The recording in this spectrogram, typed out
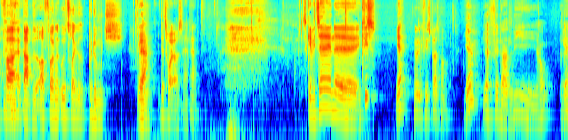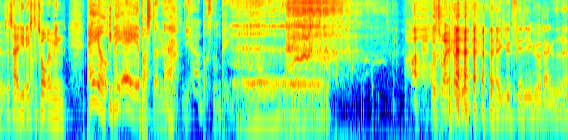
derfor, at der er blevet opfundet udtrykket budumtsch. Ja. Det tror jeg også, ja. Ja. Skal vi tage en, øh, en quiz? Ja, nu er det quizspørgsmål. Ja, jeg finder lige... Hov, Ja, øh, så tager jeg lige et ekstra tår af min Pale IPA Boston. Ja, Boston Baby. Jeg tror, jeg kan lytte. Jeg har ikke lyttet fedt i en øregang, det der.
